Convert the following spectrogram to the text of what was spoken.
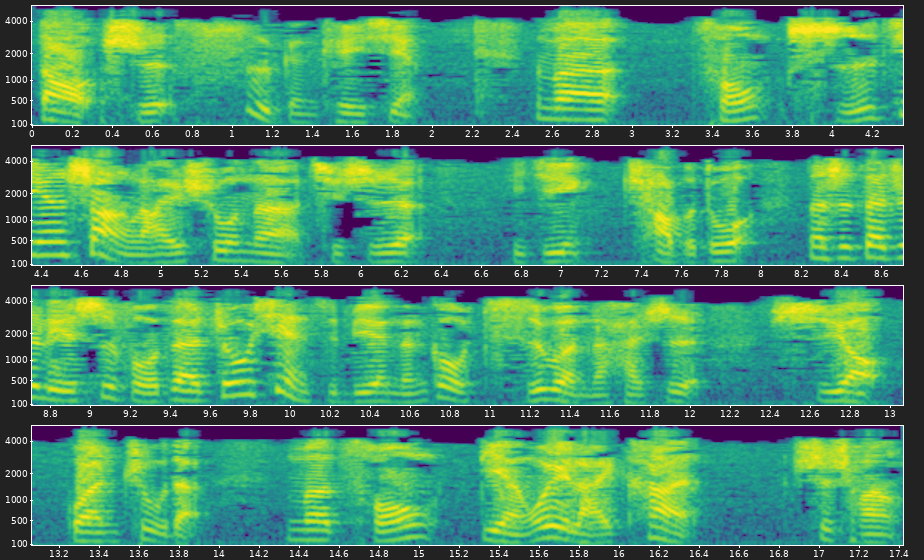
到十四根 K 线。那么，从时间上来说呢，其实。已经差不多，但是在这里是否在周线级别能够企稳呢？还是需要关注的。那么从点位来看，市场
